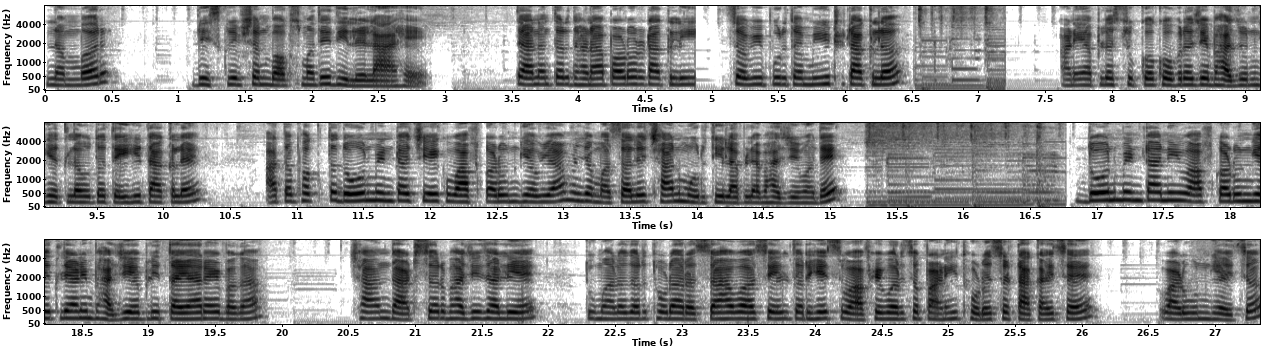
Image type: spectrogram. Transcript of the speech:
नंबर डिस्क्रिप्शन बॉक्समध्ये दिलेला आहे. त्यानंतर धणा पावडर टाकली चवीपुरतं मीठ टाकलं आणि आपलं सुकं खोबरं जे भाजून घेतलं होतं तेही टाकलं आहे आता फक्त दोन मिनटाची एक वाफ काढून घेऊया म्हणजे मसाले छान मुरतील आपल्या भाजीमध्ये. दोन मिनटांनी वाफ काढून घेतली आणि भाजी आपली तयार आहे बघा. छान दाटसर भाजी झाली आहे. तुम्हाला जर थोडा रस्सा हवा असेल तर हेच वाफेवरचं पाणी थोडंसं टाकायचं आहे वाढवून घ्यायचं.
